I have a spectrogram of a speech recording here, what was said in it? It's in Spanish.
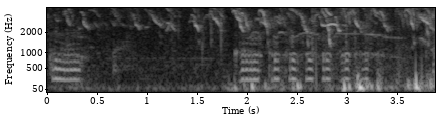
corre, corre.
